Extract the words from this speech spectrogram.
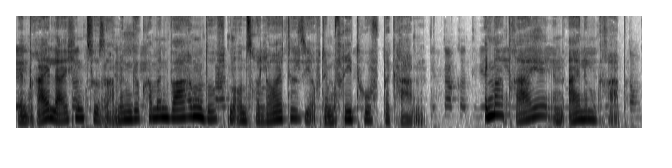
Wenn drei Leichen zusammengekommen waren, durften unsere Leute sie auf dem Friedhof begraben. Immer drei in einem Grab.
